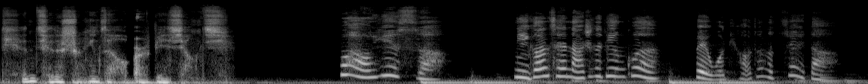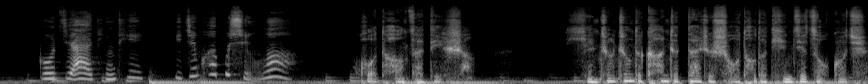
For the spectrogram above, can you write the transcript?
田杰的声音在我耳边响起：“不好意思，你刚才拿着的电棍被我调到了最大，估计艾婷婷已经快不行了。”我躺在地上。眼睁睁的看着戴着手套的田姐走过去，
